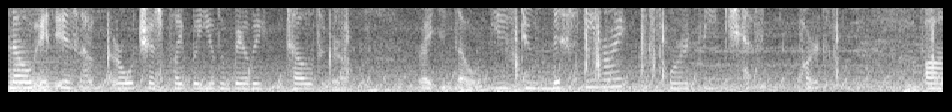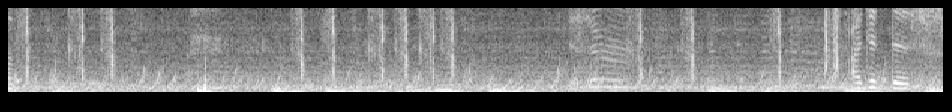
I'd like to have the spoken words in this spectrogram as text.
Know it is a girl chest plate, but you can barely tell it's a girl. Right, so you do Misty Knight or the chest part. Um, is there... I did this,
